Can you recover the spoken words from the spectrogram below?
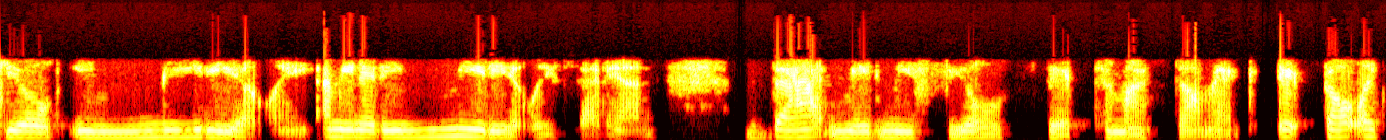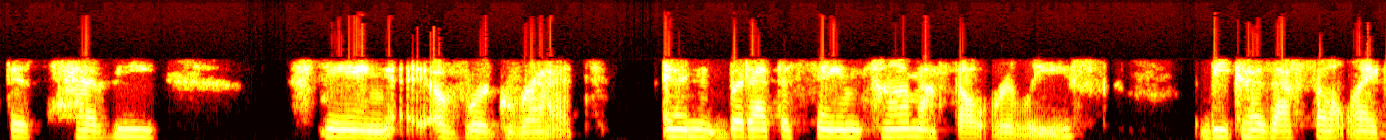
guilt immediately. I mean, it immediately set in. That made me feel sick to my stomach. It felt like this heavy thing of regret and but at the same time i felt relief because i felt like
